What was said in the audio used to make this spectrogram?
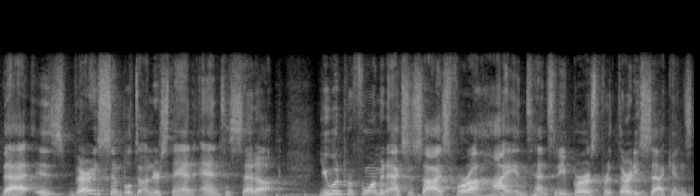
that is very simple to understand and to set up. You would perform an exercise for a high intensity burst for 30 seconds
